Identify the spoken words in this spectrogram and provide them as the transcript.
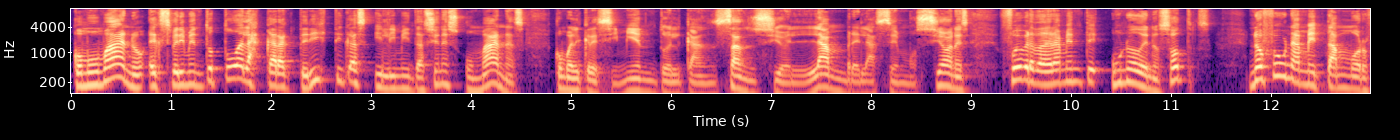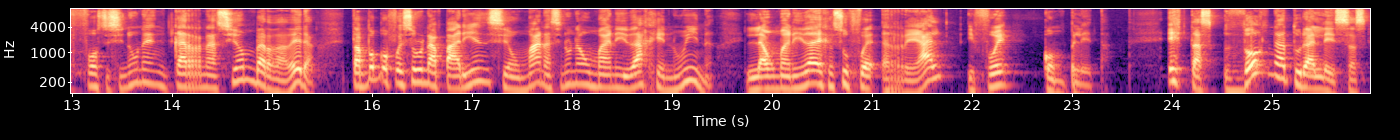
Como humano experimentó todas las características y limitaciones humanas, como el crecimiento, el cansancio, el hambre, las emociones, fue verdaderamente uno de nosotros. No fue una metamorfosis, sino una encarnación verdadera. Tampoco fue solo una apariencia humana, sino una humanidad genuina. La humanidad de Jesús fue real y fue completa. Estas dos naturalezas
